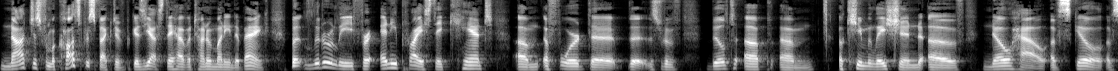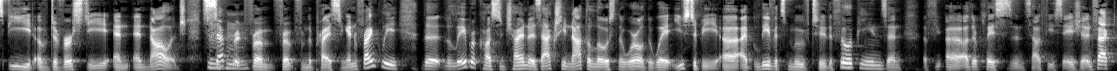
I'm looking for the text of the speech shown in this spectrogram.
not just from a cost perspective, because yes, they have a ton of money in the bank, but literally for any price, they can't um, afford the, the, the sort of built up um, accumulation of know-how, of skill, of speed, of diversity, and and knowledge, separate mm-hmm. from, from from the pricing. And frankly, the the labor cost in China is actually not the lowest in the world the way it used to be. Uh, I believe it's moved to the Philippines and a few, uh, other places in Southeast Asia. In fact,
